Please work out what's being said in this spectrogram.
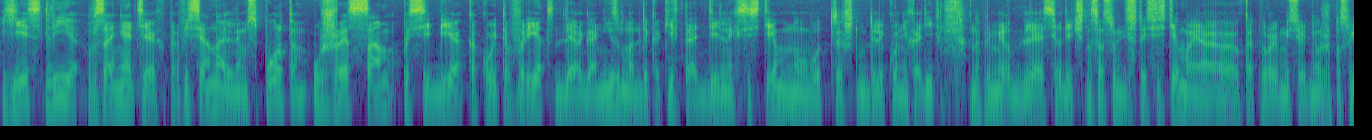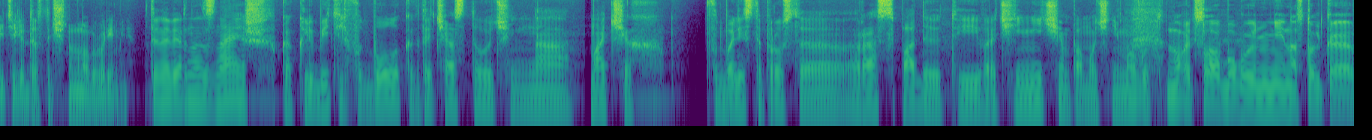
Есть ли в занятиях профессиональным спортом уже сам по себе какой-то вред для организма, для каких-то отдельных систем, ну вот, чтобы далеко не ходить, например, для сердечно-сосудистой системы, которой мы сегодня уже посвятили достаточно много времени. Ты, наверное, знаешь, как любитель футбола, когда часто очень на матчах футболисты просто раз падают, и врачи ничем помочь не могут. Ну, это, слава богу, не настолько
